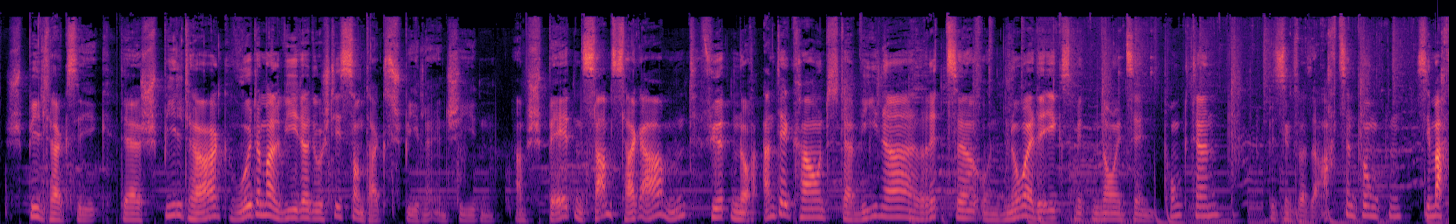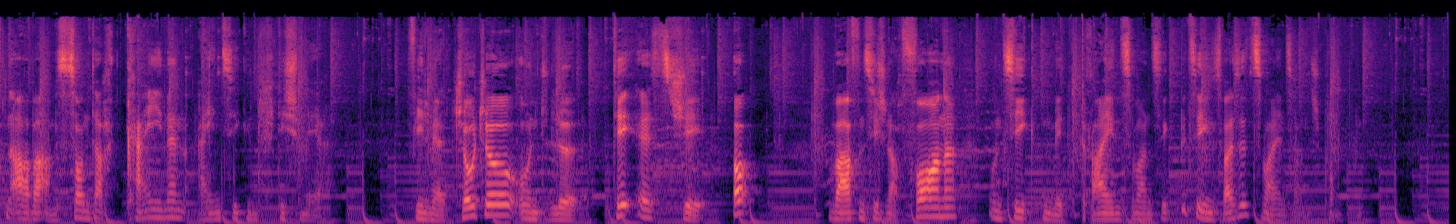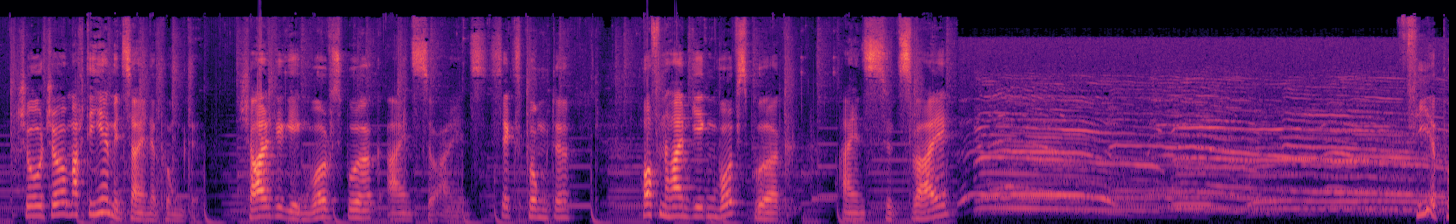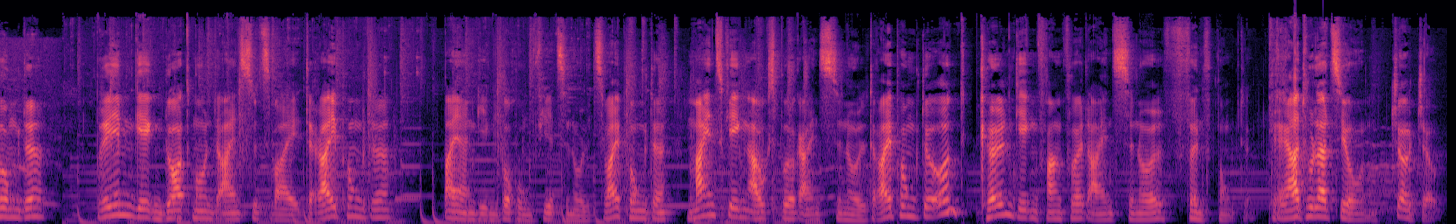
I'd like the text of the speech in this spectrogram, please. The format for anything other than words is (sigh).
Spieltagssieg. Der Spieltag wurde mal wieder durch die Sonntagsspiele entschieden. Am späten Samstagabend führten noch Antecount, der Wiener, Ritze und Noah DX mit 19 Punkten bzw. 18 Punkten. Sie machten aber am Sonntag keinen einzigen Stich mehr. Vielmehr Jojo und Le TSG O warfen sich nach vorne und siegten mit 23 bzw. 22 Punkten. Jojo machte hiermit seine Punkte. Schalke gegen Wolfsburg 1 zu 1, 6 Punkte. Hoffenheim gegen Wolfsburg 1 zu 2, 4 Punkte. Bremen gegen Dortmund 1 zu 2, 3 Punkte. Bayern gegen Bochum 4 zu 0, 2 Punkte. Mainz gegen Augsburg 1 zu 0, 3 Punkte. Und Köln gegen Frankfurt 1 zu 0, 5 Punkte. Gratulation, Jojo.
